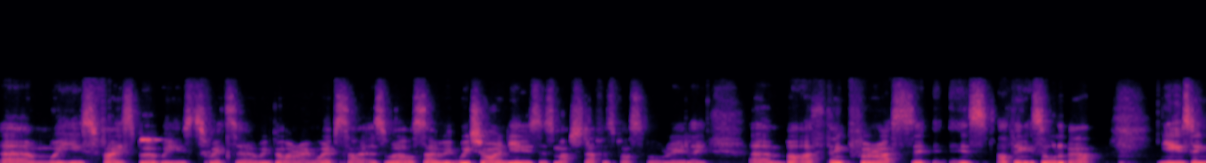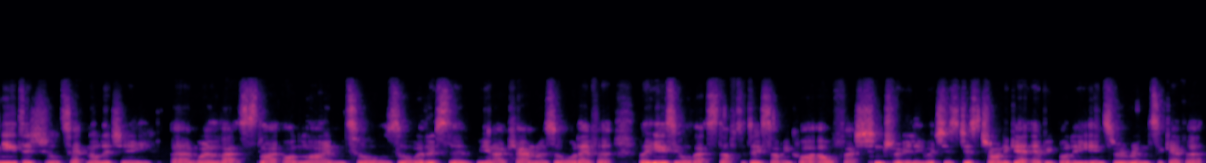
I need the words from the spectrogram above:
Um, we use Facebook, we use Twitter, we've got our own website as well. So we, we try and use as much stuff as possible, really. Um, but I think for us, it, it's I think it's all about using new digital technology, um, whether that's like online tools or whether it's the you know cameras or whatever, but using all that stuff to do something quite old-fashioned, really, which is just trying to get everybody into a room together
